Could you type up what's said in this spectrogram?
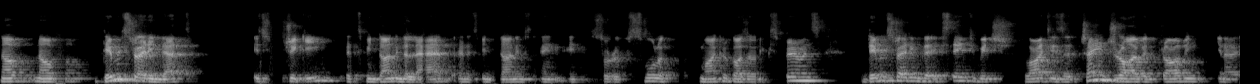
Now, now demonstrating that is tricky. It's been done in the lab and it's been done in, in, in sort of smaller microcosm experiments, demonstrating the extent to which light is a change driver driving, you know, at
